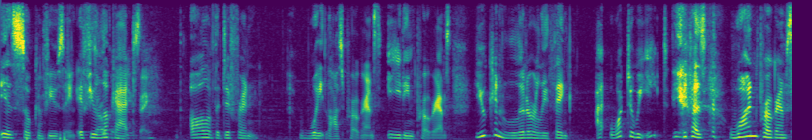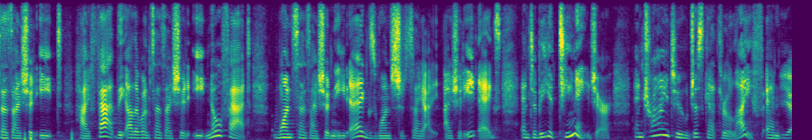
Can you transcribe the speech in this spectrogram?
is so confusing. If you So look at all of the different weight loss programs, eating programs, you can literally think, I, what do we eat? Yeah. Because one program says I should eat high fat, the other one says I should eat no fat. One says I shouldn't eat eggs, one should say I, I should eat eggs. And to be a teenager and trying to just get through life and Yeah.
